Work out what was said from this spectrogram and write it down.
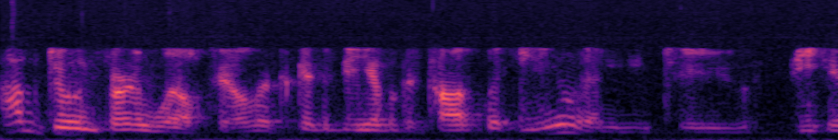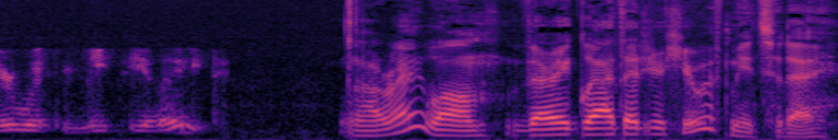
I'm doing very well, Phil. It's good to be able to talk with you and to be here with Meet the Elite. All right. Well, I'm very glad that you're here with me today.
